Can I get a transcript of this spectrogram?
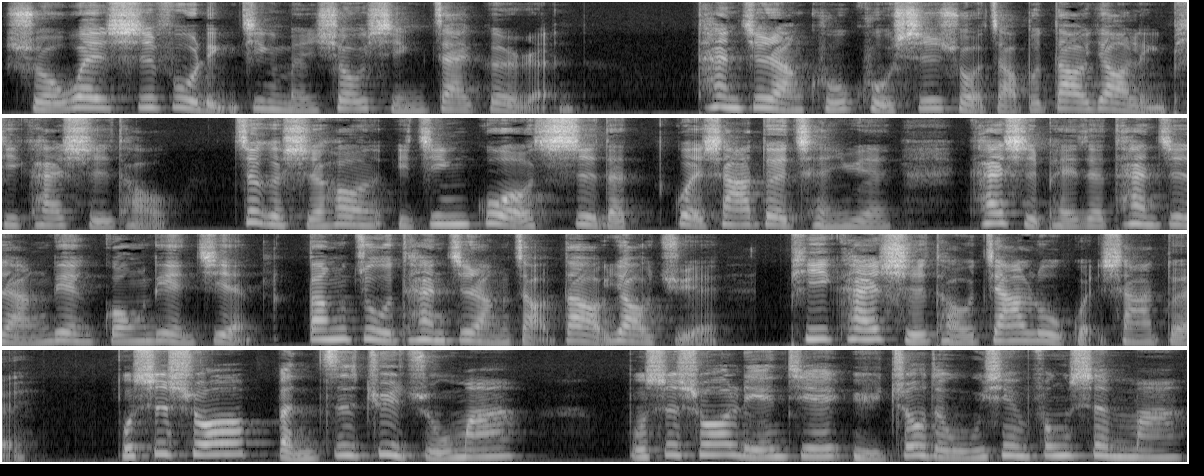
所谓师傅领进门，修行在个人。炭治郎苦苦思索，找不到要领劈开石头。这个时候，已经过世的鬼杀队成员开始陪着炭治郎练功练剑，帮助炭治郎找到要诀，劈开石头，加入鬼杀队。不是说本自具足吗？不是说连接宇宙的无限丰盛吗？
